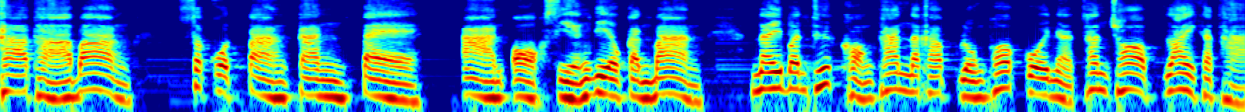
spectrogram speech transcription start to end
คาถาบ้าง สะกดต่างกันแต่ อ่านออกเสียงเดียวกันบ้าง ในบันทึกของท่านนะครับ หลวงพ่อโกยเนี่ยท่านชอบไล่คาถา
